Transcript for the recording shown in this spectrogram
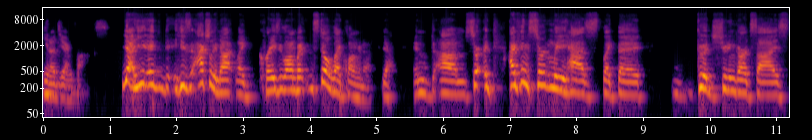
you know, De'Aaron Fox. Yeah, he he's actually not like crazy long, but still like long enough. Yeah, and um, I think certainly has like the good shooting guard size.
